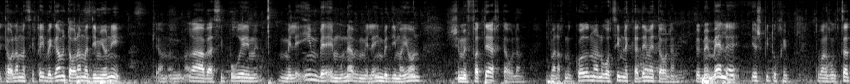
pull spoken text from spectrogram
את העולם השכלי וגם את העולם הדמיוני. כי הגמרא והסיפורים מלאים באמונה ומלאים בדמיון שמפתח את העולם. ואנחנו כל הזמן רוצים לקדם את העולם, ובמילא יש פיתוחים. טוב, אנחנו קצת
